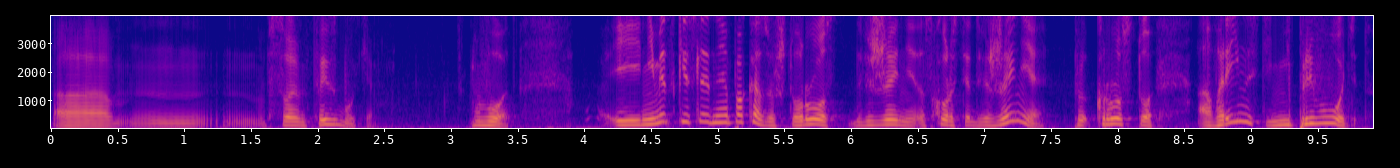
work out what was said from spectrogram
м, в своем фейсбуке. Вот. И немецкие исследования показывают, что рост движения, скорости движения к росту аварийности не приводит.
